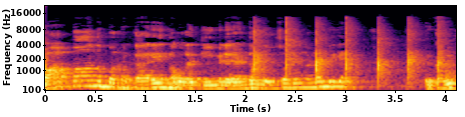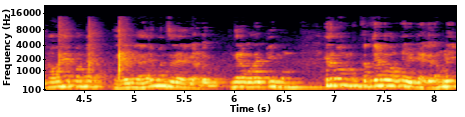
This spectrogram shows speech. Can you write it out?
ബാപ്പാന്നും പറഞ്ഞ് കരയുന്ന കുറെ ടീമിനെ രണ്ടു ദിവസം കണ്ടുകൊണ്ടിരിക്കണം ഒരു കവിഭാവനെ പറഞ്ഞ നിങ്ങൾ കാര്യം മനസ്സിലായി കണ്ടു ഇങ്ങനെ കുറെ ടീമും ഇതിപ്പം കൃത്യമായിട്ട് പറഞ്ഞു കഴിഞ്ഞാൽ നമ്മൾ ഈ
